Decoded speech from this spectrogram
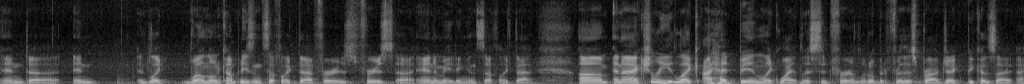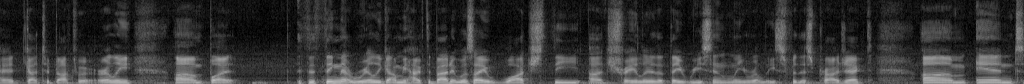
and uh, and, like well-known companies and stuff like that for his for his uh, animating and stuff like that um, and i actually like i had been like whitelisted for a little bit for this project because i, I had got tipped off to it early um, but the thing that really got me hyped about it was I watched the uh, trailer that they recently released for this project. Um, and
